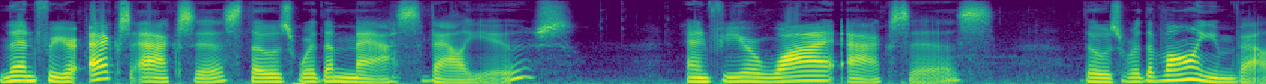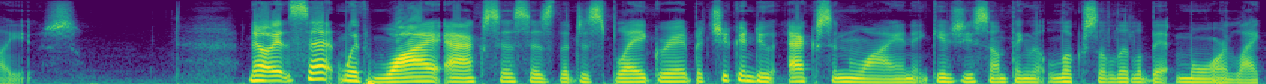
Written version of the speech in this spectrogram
Then for your x-axis, those were the mass values. And for your y-axis, those were the volume values. Now it's set with y-axis as the display grid, but you can do x and y and it gives you something that looks a little bit more like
